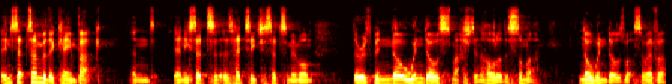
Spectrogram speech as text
in September, they came back, and, and he said, to, head teacher said to my mum, there has been no windows smashed in the whole of the summer, no windows whatsoever.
